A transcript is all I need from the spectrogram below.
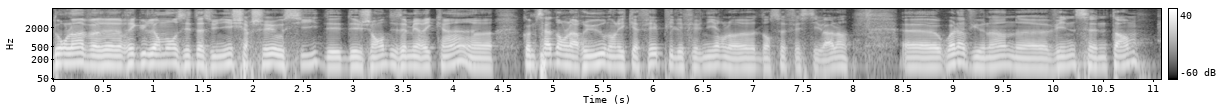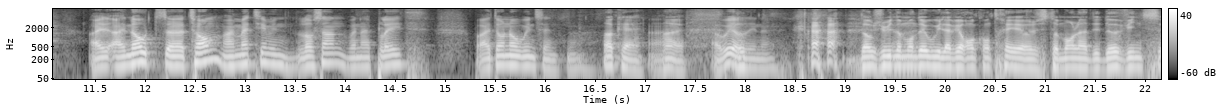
dont l'un va régulièrement aux États-Unis chercher aussi des, des gens, des Américains, euh, comme ça dans la rue ou dans les cafés, puis les fait venir dans ce festival. Euh, what have you known, Vince and Tom? I, I know uh, Tom. I met him in Lausanne when I played, But I don't know Vincent. no. Ok. Uh. I will, you know. Donc je lui demandais où il avait rencontré euh, justement l'un des deux, Vince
